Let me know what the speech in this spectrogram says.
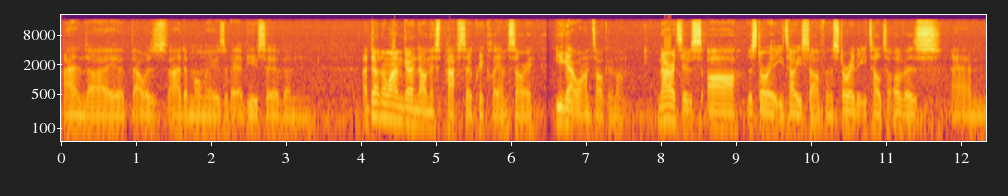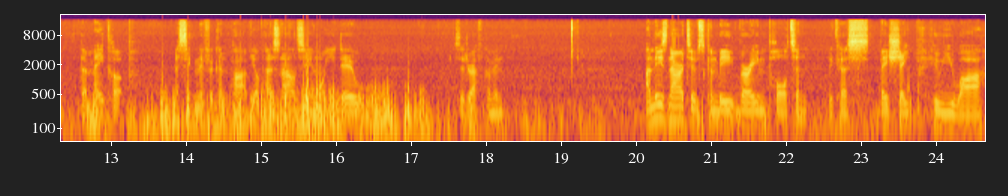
and I that was I had a mum who was a bit abusive, and I don't know why I'm going down this path so quickly. I'm sorry. You get what I'm talking about. Narratives are the story that you tell yourself and the story that you tell to others um, that make up a significant part of your personality and what you do. Is the draft coming? And these narratives can be very important because they shape who you are,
